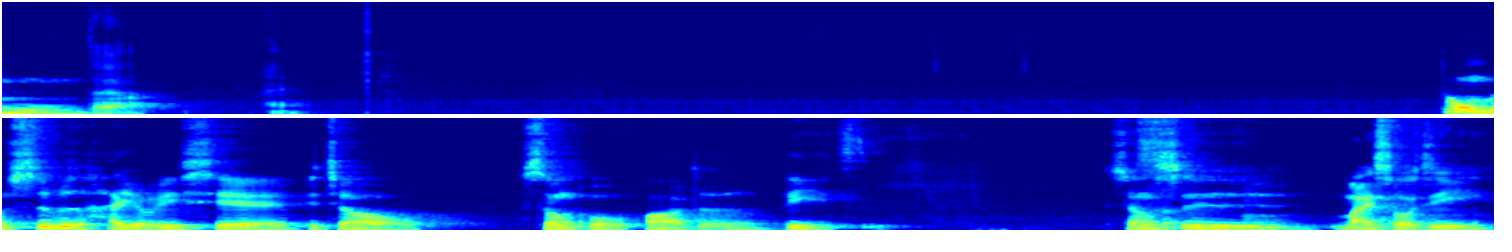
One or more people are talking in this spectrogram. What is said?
嗯。对啊，那我们是不是还有一些比较生活化的例子，像是嗯买手机？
